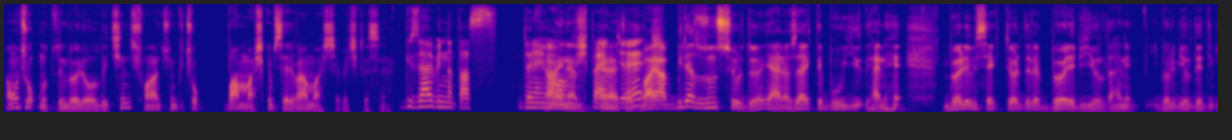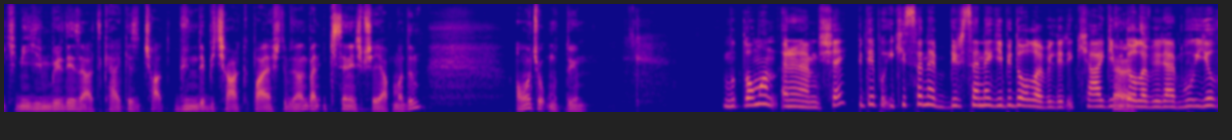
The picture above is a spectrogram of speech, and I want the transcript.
Ama çok mutluyum böyle olduğu için. Şu an çünkü çok bambaşka bir serüven başlayacak açıkçası. Güzel bir Nadas dönemi olmuş bence. Evet, evet. Bayağı biraz uzun sürdü. Yani özellikle bu yıl yani böyle bir sektörde ve böyle bir yılda hani böyle bir yıl dediğim 2021'deyiz artık. Herkesin çat, günde bir şarkı paylaştığı bir dönem. Ben iki sene hiçbir şey yapmadım. Ama çok mutluyum. Mutlu olman en önemli şey. Bir de bu iki sene, bir sene gibi de olabilir, iki ay gibi Evet. de olabilir. Yani bu yıl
